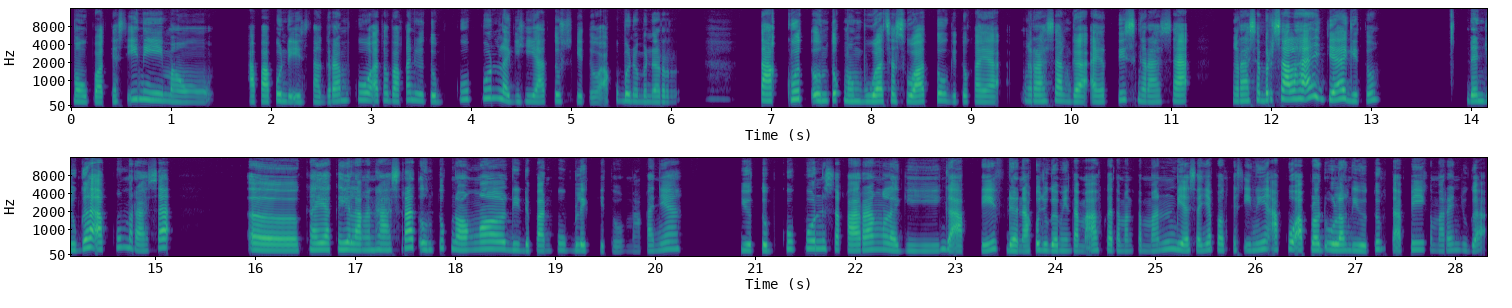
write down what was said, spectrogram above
mau podcast ini, mau apa pun di Instagramku atau bahkan YouTubeku pun lagi hiatus gitu. Aku bener-bener takut untuk membuat sesuatu gitu kayak ngerasa nggak etis, ngerasa ngerasa bersalah aja gitu. Dan juga aku merasa kayak kehilangan hasrat untuk nongol di depan publik gitu. Makanya YouTube-ku pun sekarang lagi nggak aktif dan aku juga minta maaf ke teman-teman. Biasanya podcast ini aku upload ulang di YouTube, tapi kemarin juga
